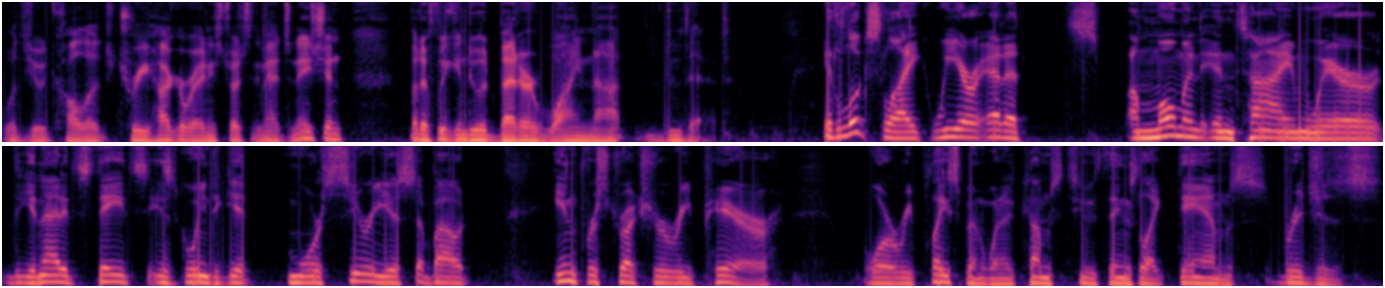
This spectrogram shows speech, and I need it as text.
what you would call a tree hugger by any stretch of the imagination, but if we can do it better, why not do that? It looks like we are at a a moment in time where the United States is going to get more serious about infrastructure repair or replacement when it comes to things like dams, bridges,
